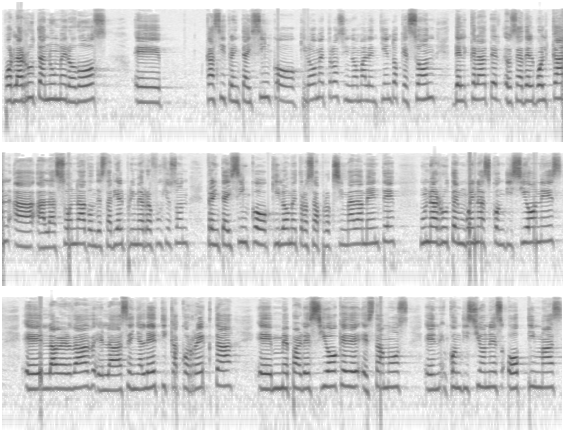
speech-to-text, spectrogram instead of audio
por la ruta número 2 casi 35 kilómetros, si no mal entiendo, que son del cráter, o sea, del volcán a, la zona donde estaría el primer refugio, son 35 kilómetros aproximadamente, una ruta en buenas condiciones, eh, la verdad, eh, la señalética correcta, eh, me pareció que estamos en condiciones óptimas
